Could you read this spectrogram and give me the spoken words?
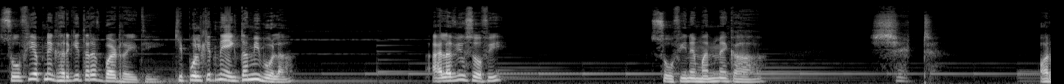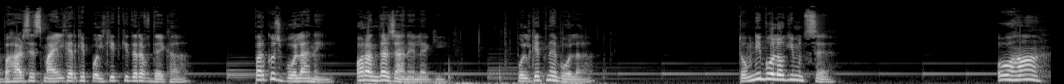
सोफी अपने घर की तरफ़ बढ़ रही थी, कि पुलकित ने एकदम ही बोला I love you Sophie. Sophie ने मन में कहा शिट और बाहर से स्माइल करके पुलकित की तरफ़ देखा पर कुछ बोला नहीं और अंदर जाने लगी। पुलकित ने बोला, तुम नहीं बोलोगी मुझसे? ओ हाँ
